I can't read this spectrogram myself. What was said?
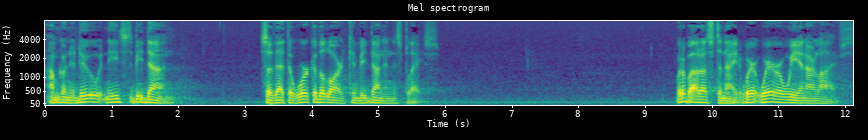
I'm going to do what needs to be done so that the work of the Lord can be done in this place. What about us tonight? Where, where are we in our lives?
